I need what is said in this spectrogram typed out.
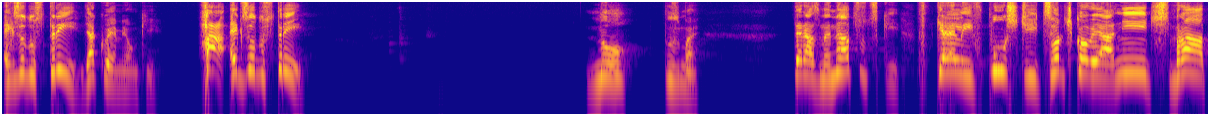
Exodus 3. Ďakujem, Jonky. Ha! Exodus 3. No, tu sme. Teraz sme na cucky, v keli, v púšti, cvrčkovia, nič, smrad.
